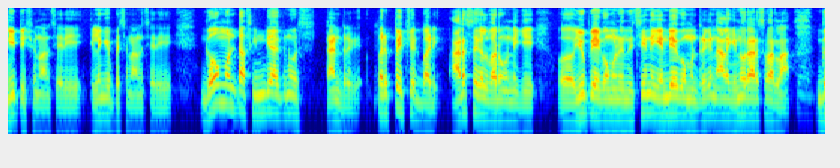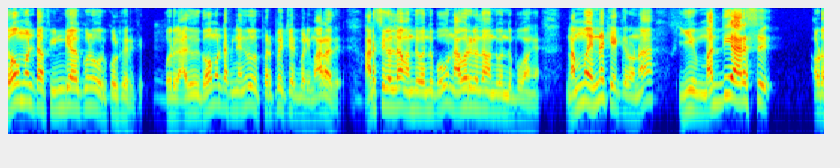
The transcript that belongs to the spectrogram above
நீட் இஷ்யூனாலும் சரி இலங்கை பிரச்சனாலும் சரி கவர்மெண்ட் ஆஃப் இந்தியாவுக்குன்னு ஒரு ஸ்டாண்ட் இருக்கு. பெர்பெச்சுவேட் பாடி அரசுகள் வரும் இன்னைக்கு யூபிஏ கவர்மெண்ட் இருந்துச்சு இன்னைக்கு என்டிஏ கவர்மெண்ட் இருக்கு நாளைக்கு இன்னொரு அரசு வரலாம். கவர்மெண்ட் ஆஃப் இந்தியாவுக்குன்னு ஒரு கொள்கை இருக்கு. ஒரு அது கவர்மெண்ட் ஆஃப் இந்தியாங்கிறது ஒரு பெர்பெச்சுவேட் பாடி மாறாது. அரசுகள் தான் வந்து வந்து போகும் நபர்கள் தான் வந்து வந்து போவாங்க. நம்ம என்ன கேட்குறோன்னா மத்திய அரசு ஓட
